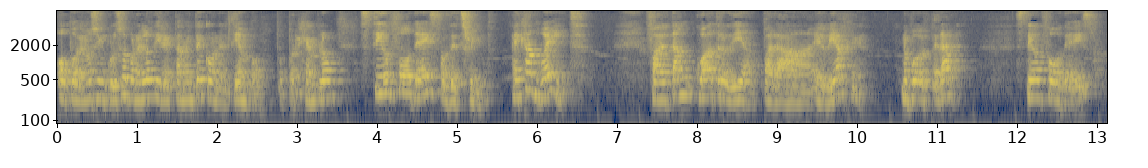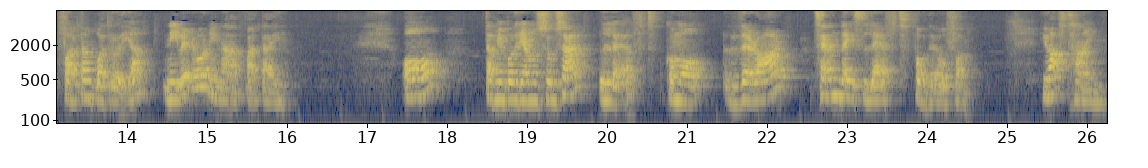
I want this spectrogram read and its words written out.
o podemos incluso ponerlo directamente con el tiempo. Por ejemplo, still four days for the trip. I can't wait. Faltan cuatro días para el viaje. No puedo esperar. Still four days. Faltan cuatro días. Ni verbo ni nada falta ahí. O también podríamos usar left como there are 10 days left for the offer. You have time.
